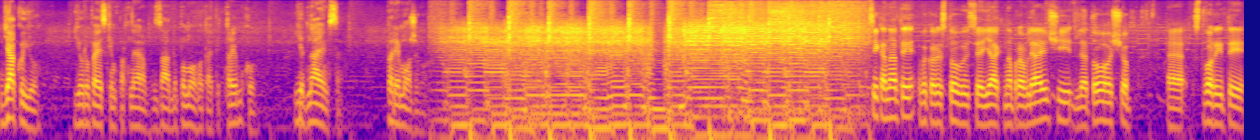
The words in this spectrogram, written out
Дякую європейським партнерам за допомогу та підтримку. Єднаємося, переможемо. Ці канати використовуються як направляючі для того, щоб е, створити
